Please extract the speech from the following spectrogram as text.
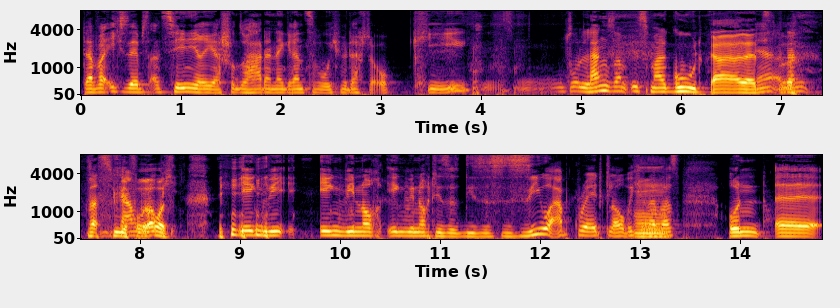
Da war ich selbst als Zehnjähriger schon so hart an der Grenze, wo ich mir dachte, okay, so langsam ist mal gut. Ja, das, ja und dann was mir voraus. irgendwie, irgendwie noch, irgendwie noch diese, dieses Zio-Upgrade, glaube ich, mhm. oder was. Und äh,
